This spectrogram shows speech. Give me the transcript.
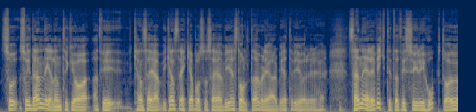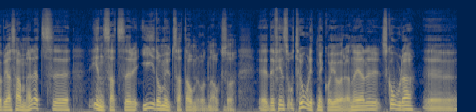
så, så i den delen tycker jag att vi kan säga, vi kan sträcka på oss och säga att vi är stolta över det arbete vi gör i det här. Sen är det viktigt att vi syr ihop då övriga samhällets eh, insatser i de utsatta områdena också. Eh, det finns otroligt mycket att göra när det gäller skola, eh,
